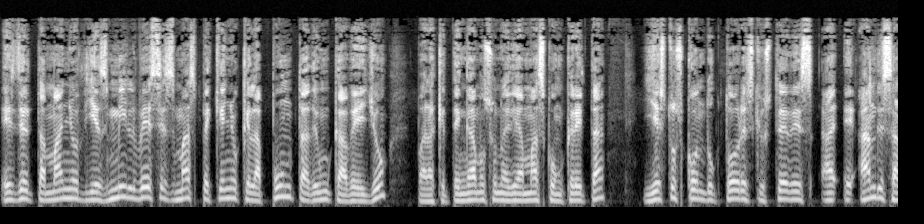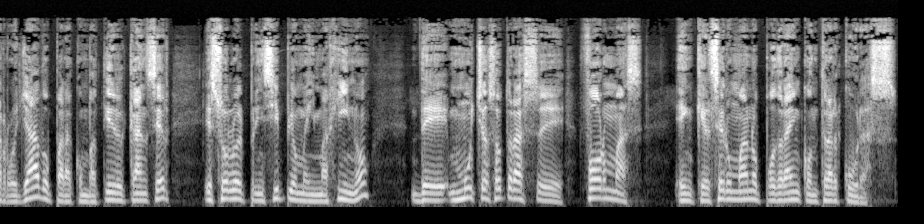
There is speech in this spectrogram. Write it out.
es del tamaño diez mil veces más pequeño que la punta de un cabello, para que tengamos una idea más concreta. Y estos conductores que ustedes ah, eh, han desarrollado para combatir el cáncer es solo el principio, me imagino, de muchas otras formas en que el ser humano podrá encontrar curas.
